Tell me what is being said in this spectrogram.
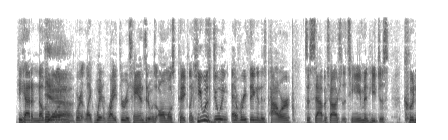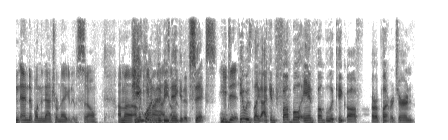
He had another Yeah. one where it like went right through his hands and it was almost picked. Like he was doing everything in his power to sabotage the team and he just couldn't end up on the natural negatives. So I'm a He I'm my wanted to be eyes on him. negative six. He did. He was like, I can fumble and fumble a kickoff or a punt return.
